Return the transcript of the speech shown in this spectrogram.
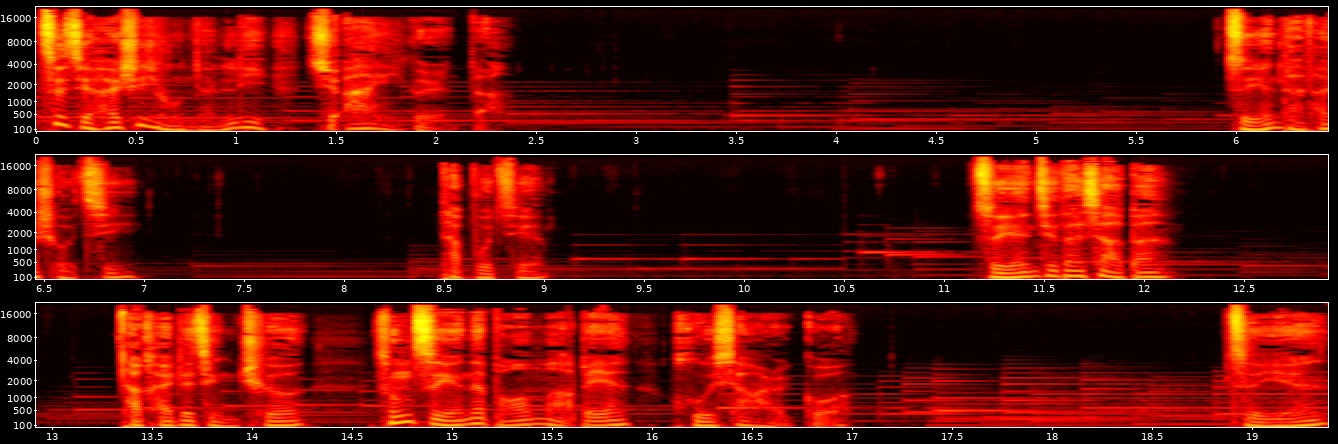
自己还是有能力去爱一个人的。紫妍打他手机，他不接。紫妍接他下班，他开着警车从紫妍的宝马边呼啸而过。子言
